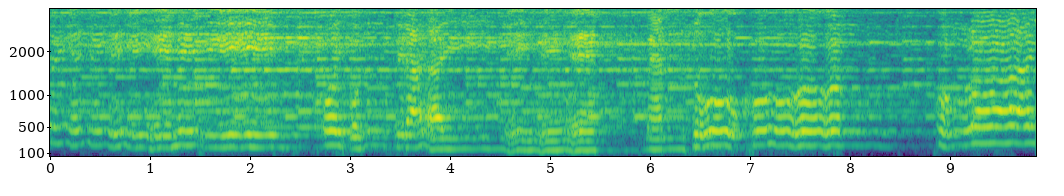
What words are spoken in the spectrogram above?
ยโอ้ยบุญสิได้แม่นสู้คุณคงลอย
